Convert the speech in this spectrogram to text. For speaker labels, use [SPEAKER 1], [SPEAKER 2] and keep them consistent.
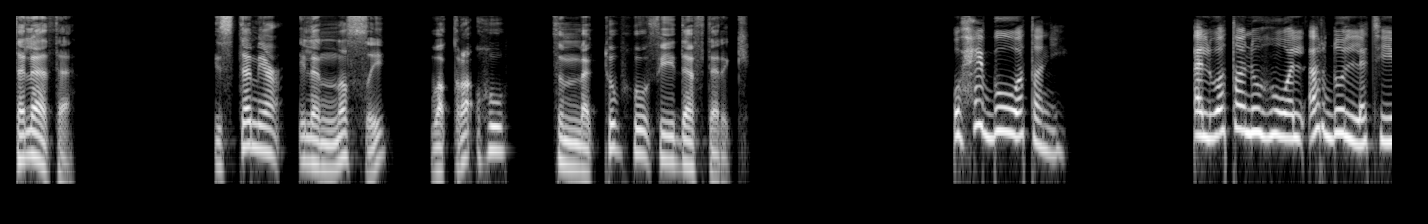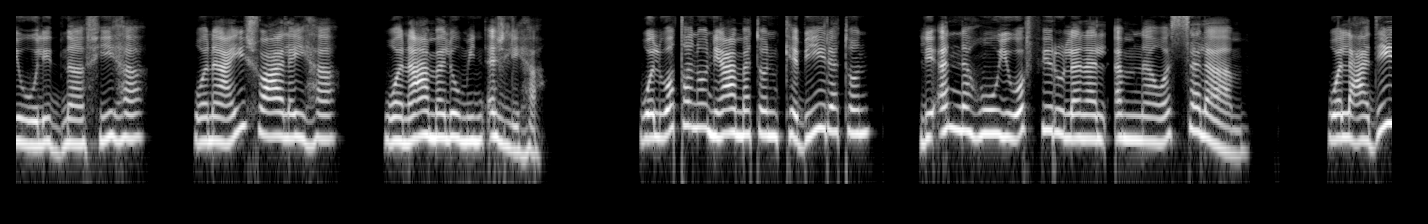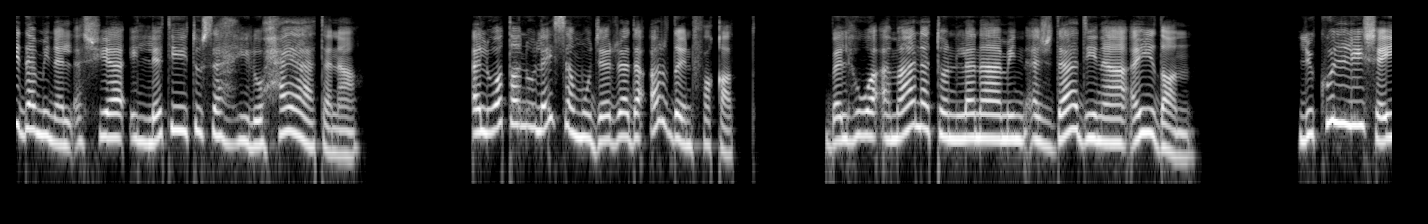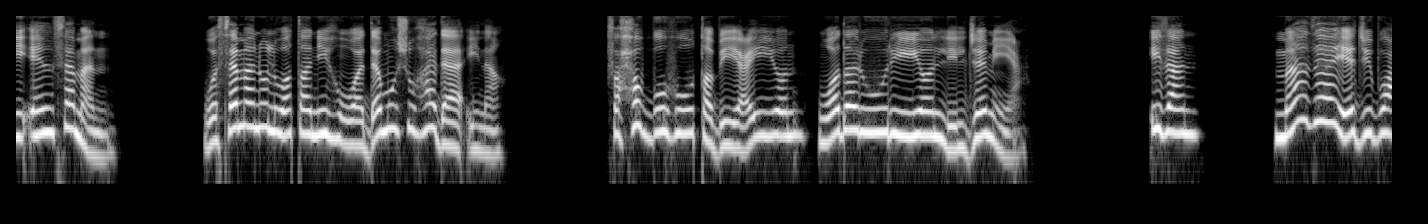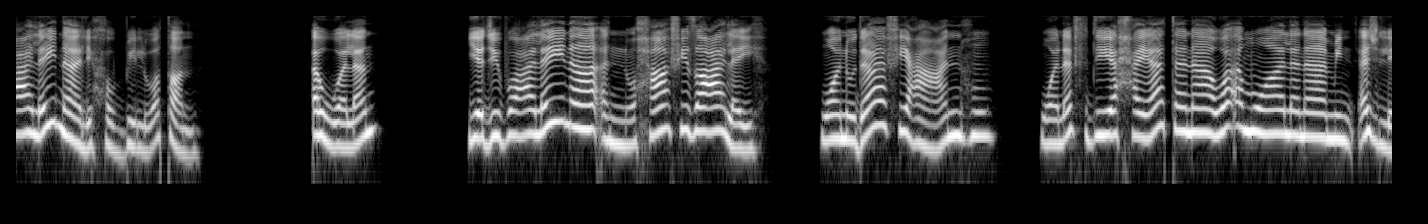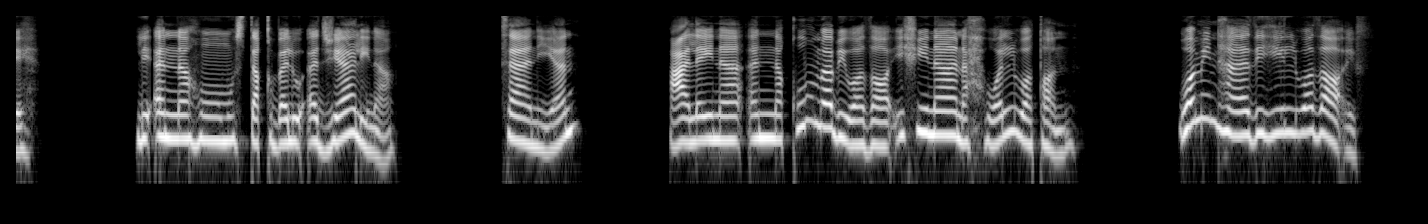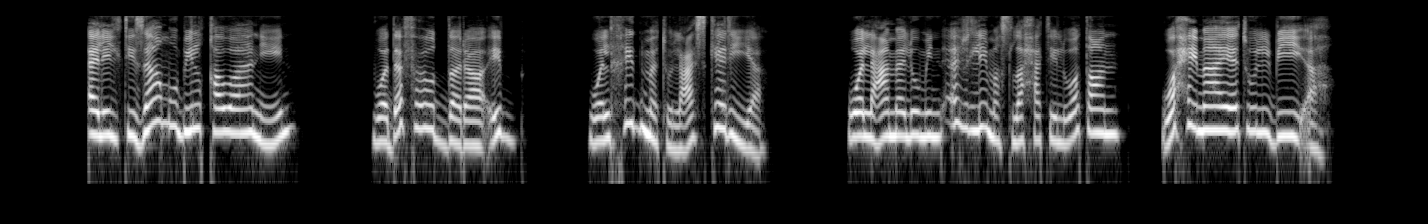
[SPEAKER 1] ثلاثة استمع إلى النص واقرأه ثم اكتبه في دفترك
[SPEAKER 2] أحب وطني. الوطن هو الأرض التي ولدنا فيها ونعيش عليها ونعمل من أجلها. والوطن نعمة كبيرة لأنه يوفر لنا الأمن والسلام والعديد من الأشياء التي تسهل حياتنا. الوطن ليس مجرد أرض فقط، بل هو أمانة لنا من أجدادنا أيضًا. لكل شيء ثمن، وثمن الوطن هو دم شهدائنا. فحبه طبيعي وضروري للجميع. إذا ماذا يجب علينا لحب الوطن؟ أولاً، يجب علينا أن نحافظ عليه وندافع عنه ونفدي حياتنا وأموالنا من أجله، لأنه مستقبل أجيالنا. ثانياً، علينا أن نقوم بوظائفنا نحو الوطن، ومن هذه الوظائف الالتزام بالقوانين ودفع الضرائب والخدمة العسكرية والعمل من أجل مصلحة الوطن وحماية البيئة.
